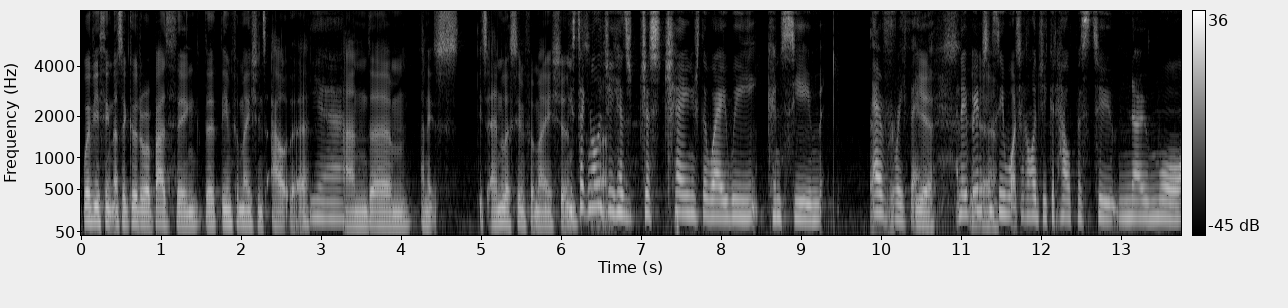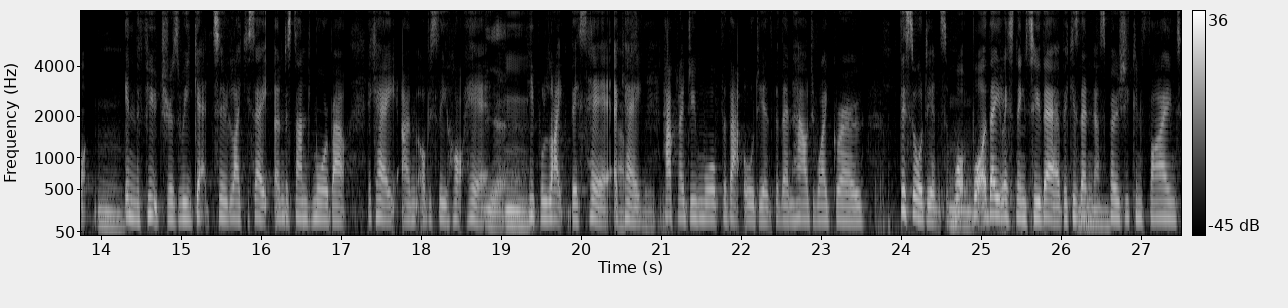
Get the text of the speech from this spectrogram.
whether you think that's a good or a bad thing, the, the information's out there, Yeah. and um, and it's it's endless information. Because technology so- has just changed the way we consume everything. Yes, And it'd be interesting to see what technology could help us to know more Mm. in the future as we get to, like you say, understand more about, okay, I'm obviously hot here. Yeah. Mm. People like this here. Okay, Absolutely. how can I do more for that audience? But then how do I grow this audience? And Mm. what, what are they listening to there? Because then I suppose you can find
